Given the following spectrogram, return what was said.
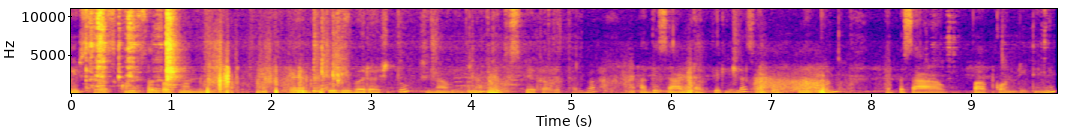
ನೀರು ಸೇರಿಸ್ಕೊಂಡು ಸ್ವಲ್ಪ ಒಂದು ಎರಡು ಕುದಿ ಬರೋಷ್ಟು ನಾವು ಇದನ್ನು ಕುದಿಸ್ಬೇಕಾಗುತ್ತಲ್ವ? ಹಾಗೆ ಸಾಲ್ಟ್ ಹಾಕಿರಲಿಲ್ಲ, ಸ್ವಲ್ಪ ಉಪ್ಪು ಸ್ವಲ್ಪ ಸಾ ಉಪ್ಪು ಹಾಕ್ಕೊಂಡಿದ್ದೀನಿ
